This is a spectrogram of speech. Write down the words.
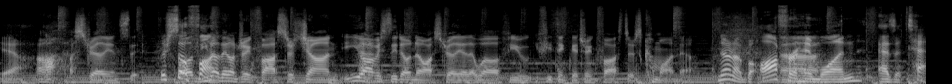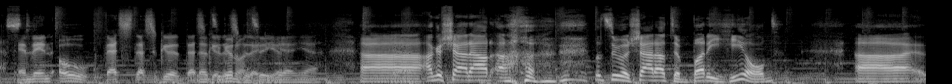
Yeah. Oh, Australians. They're so well, fun. You know they don't drink Fosters, Jon. You Yeah. obviously don't know Australia that well if you if you think they drink Fosters. Come on now. No, no, but offer him Uh, one as a test. And then oh, that's that's good. That's, That's good. a good that's one. a good See, idea. yeah, yeah. Uh, I'm gonna shout out. Uh, let's do a shout out to Buddy Hield, uh,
